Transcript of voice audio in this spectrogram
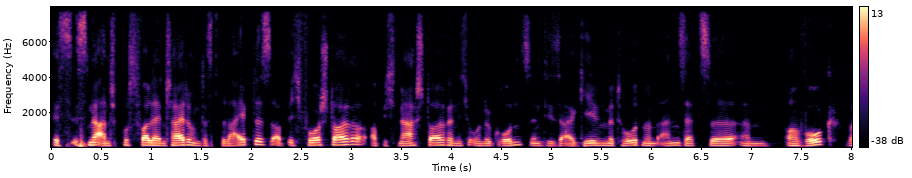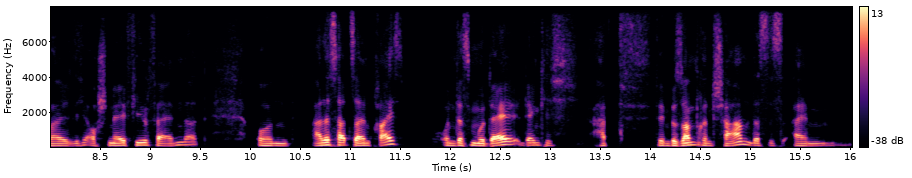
Es ist eine anspruchsvolle Entscheidung. Das bleibt es, ob ich vorsteuere, ob ich nachsteuere. Nicht ohne Grund sind diese agilen Methoden und Ansätze ähm, en vogue, weil sich auch schnell viel verändert. Und alles hat seinen Preis. Und das Modell, denke ich, hat den besonderen Charme, dass es einem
